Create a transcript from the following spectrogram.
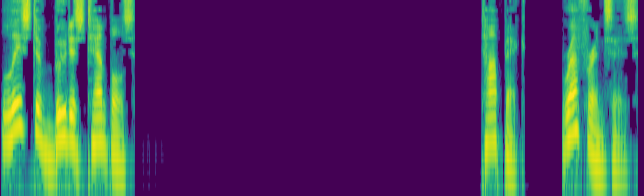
List of Buddhist temples References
